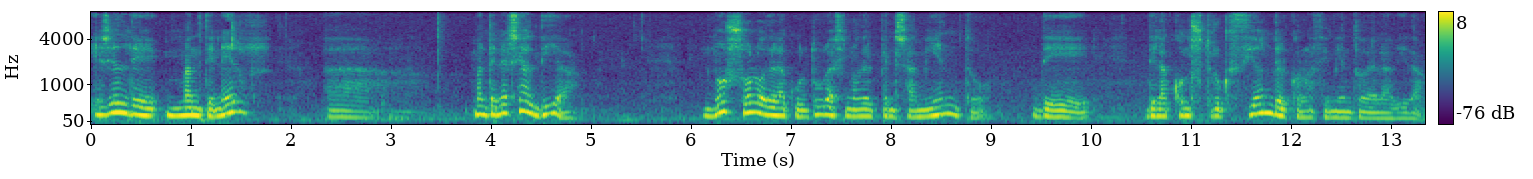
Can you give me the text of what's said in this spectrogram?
es el de mantener, uh, mantenerse al día, no solo de la cultura, sino del pensamiento, de, de la construcción del conocimiento de la vida.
